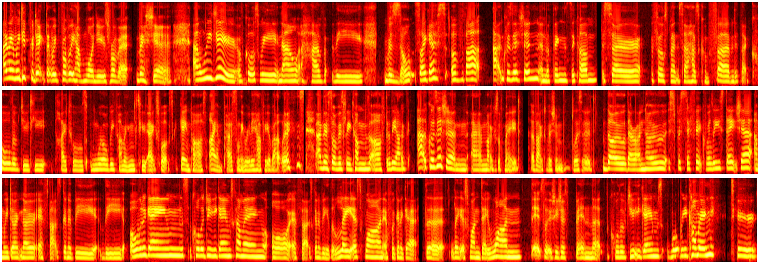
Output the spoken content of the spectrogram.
I mean, we did predict that we'd probably have more news from it this year. And we do. Of course, we now have the results, I guess, of that acquisition and the things to come. So Phil Spencer has confirmed that Call of Duty titles will be coming to Xbox Game Pass. I am personally really happy about this. and this obviously comes after the acquisition um, Microsoft made of Activision Blizzard. Though there are no specific release dates yet, and we don't know if that's going to be the older games, Call of Duty games coming, or if that's going to be the latest one, if we're going to get the latest one day one. It's literally just been that Call of Duty Duty games will be coming to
